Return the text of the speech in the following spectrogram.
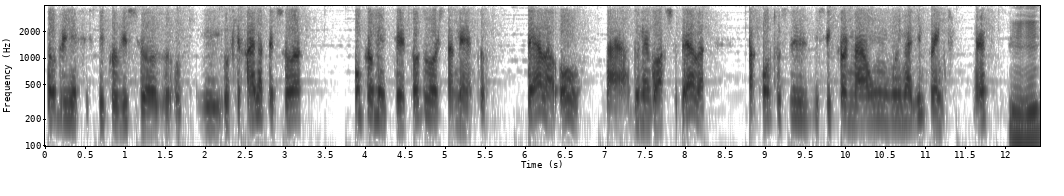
sobre esse ciclo vicioso, o que, o que faz a pessoa comprometer todo o orçamento dela ou da, do negócio dela a ponto de, de se tornar um inadimplente, né? Uhum.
